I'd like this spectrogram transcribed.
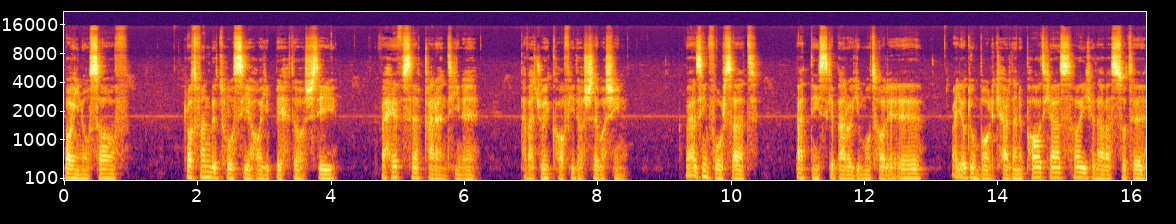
با این اوصاف لطفا به توصیه های بهداشتی و حفظ قرنطینه توجه کافی داشته باشین و از این فرصت بد نیست که برای مطالعه و یا دنبال کردن پادکست هایی که توسط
